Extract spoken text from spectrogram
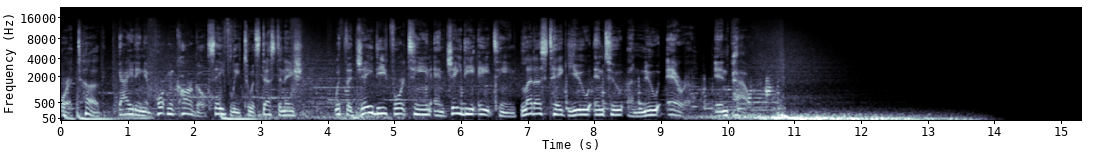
or a tug guiding important cargo safely to its destination, with the JD14 and JD18, let us take you into a new era in power.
